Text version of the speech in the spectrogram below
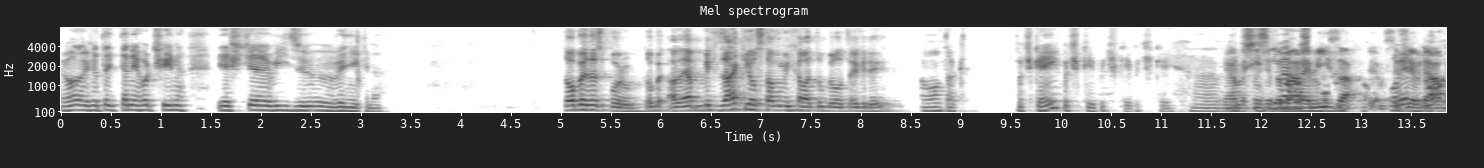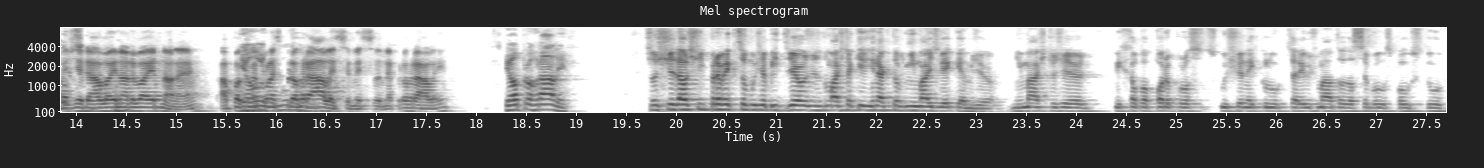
jo, takže teď ten jeho čin ještě víc vynikne. To bez sporu. To by, ale já bych, za jakého stavu Michale to bylo tehdy? No, tak Počkej, počkej, počkej, počkej. Uh, Já myslím, že to byla remíza. Já myslím, že, dá, no, že dávají na 2-1, ne? A pak jo, nakonec jo, prohráli, si myslím. Neprohráli? Jo, prohráli. Což je další prvek, co může být, že, jo, že to máš taky jinak to vnímáš s věkem, že jo. Vnímáš to, že Michal Papadopoulos, zkušený kluk, který už má to za sebou spoustu,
